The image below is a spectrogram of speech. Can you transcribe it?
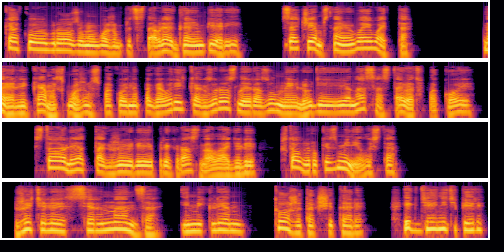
Какую угрозу мы можем представлять для империи? Зачем с нами воевать-то? Наверняка мы сможем спокойно поговорить, как взрослые разумные люди, и нас оставят в покое. Сто лет так жили и прекрасно ладили. Что вдруг изменилось-то?» «Жители Сернанза и Миклен тоже так считали. И где они теперь?»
